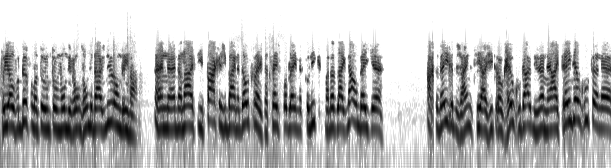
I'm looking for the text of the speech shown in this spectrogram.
Voor Jo van Duffel. En toen, toen won hij voor ons 100.000 euro in drie maanden. En eh, daarna heeft hij een paar keer is hij bijna dood geweest. Hij had steeds probleem met koliek. Maar dat lijkt nou een beetje achterwege te zijn. Het hij ziet er ook heel goed uit nu. En ja, hij traint heel goed. En eh,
